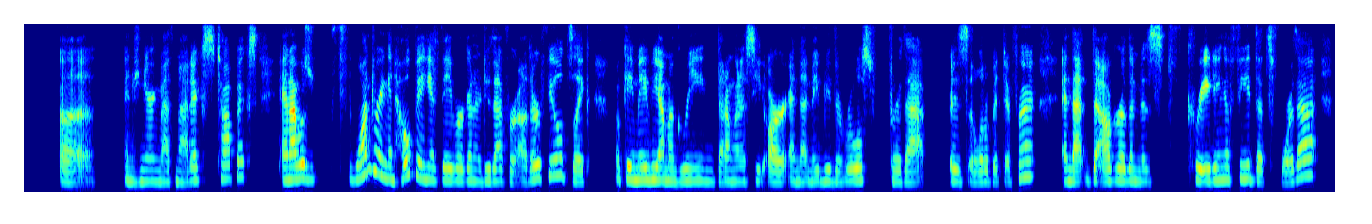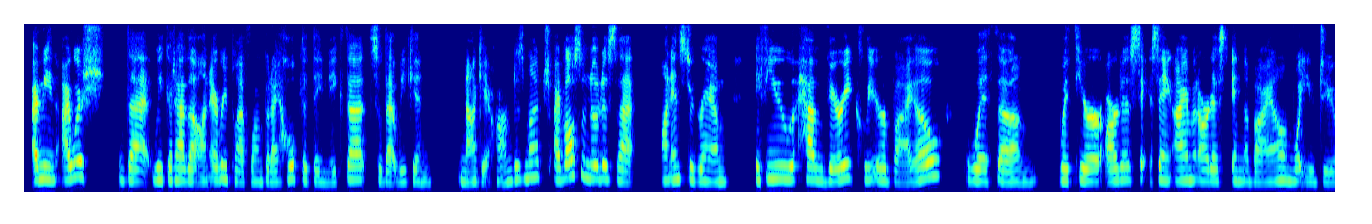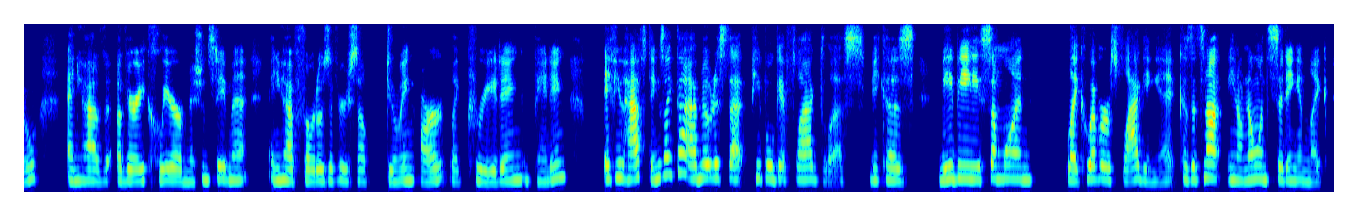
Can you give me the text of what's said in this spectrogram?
uh engineering mathematics topics and i was wondering and hoping if they were going to do that for other fields like okay maybe i'm agreeing that i'm going to see art and that maybe the rules for that is a little bit different and that the algorithm is creating a feed that's for that i mean i wish that we could have that on every platform but i hope that they make that so that we can not get harmed as much i've also noticed that on instagram if you have very clear bio with um with your artist saying I am an artist in the bio and what you do, and you have a very clear mission statement, and you have photos of yourself doing art, like creating, painting. If you have things like that, I've noticed that people get flagged less because maybe someone like whoever is flagging it because it's not you know no one's sitting and like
